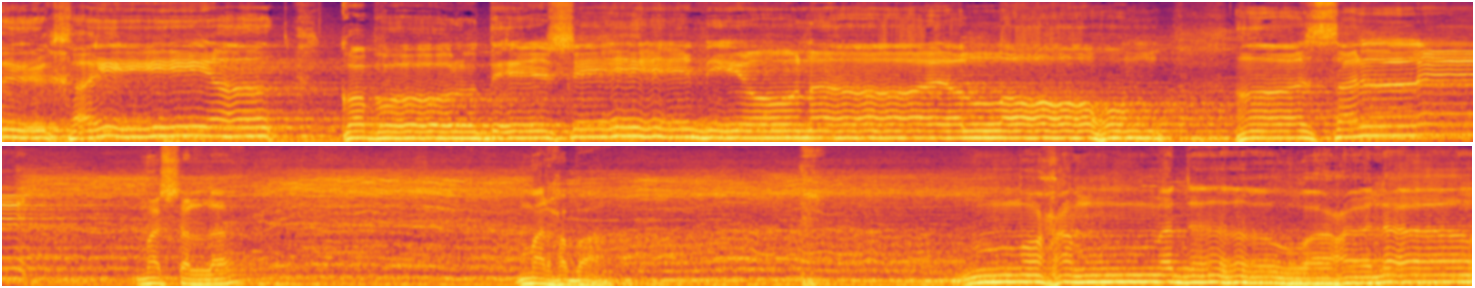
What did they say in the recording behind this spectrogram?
দেখাইয়া কবর দেশে নিও না। আল্লাহ মারহাবা। محمد وعلى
